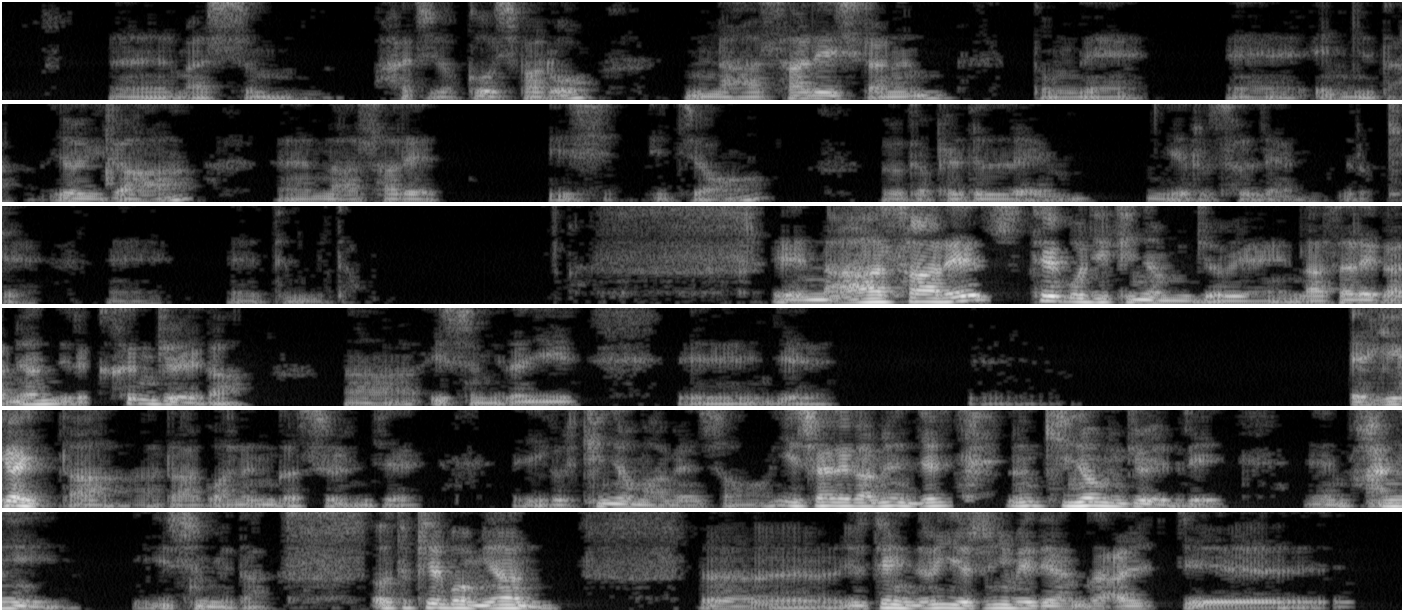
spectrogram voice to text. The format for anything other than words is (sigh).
말씀하지요. 그것이 바로 나사렛이라는 동네입니다. 여기가 나사렛이죠. 여기가 베들레헴, 예루살렘 이렇게 됩니다. 나사렛 스테고지 기념교회 나사렛 가면 이렇게 큰 교회가 아, 있습니다. 이 이제 아기가 있다라고 하는 것을 이제 이걸 기념하면서 이스라엘에 가면 이제 이런 기념 교회들이 예, 많이 있습니다. 어떻게 보면 어, 유태인들은 예수님에 대한 걸 알,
